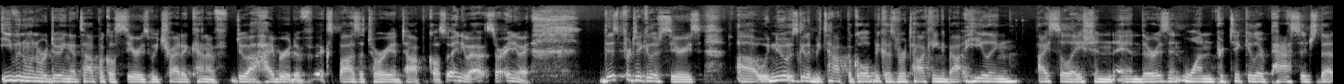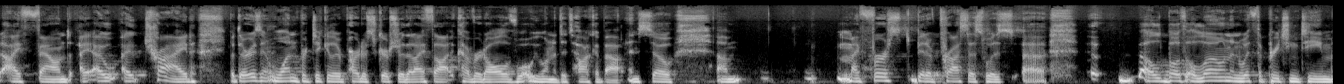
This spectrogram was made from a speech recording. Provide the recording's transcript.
even when we're doing a topical series we try to kind of do a hybrid of expository and topical. So anyway sorry anyway this particular series, uh, we knew it was going to be topical because we're talking about healing isolation, and there isn't one particular passage that I found. I, I, I, tried, but there isn't one particular part of scripture that I thought covered all of what we wanted to talk about. And so, um, my first bit of process was uh, both alone and with the preaching team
